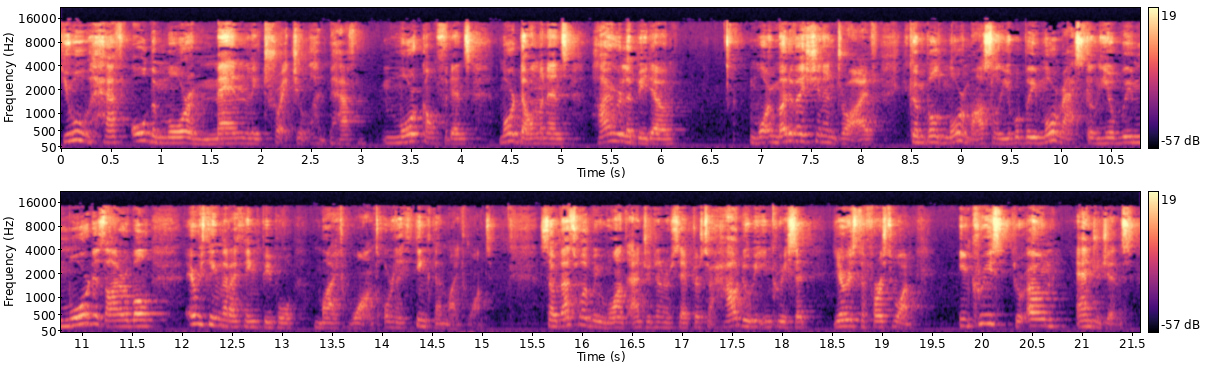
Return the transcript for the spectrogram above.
you will have all the more manly traits you'll have more confidence more dominance higher libido more motivation and drive you can build more muscle you will be more masculine you'll be more desirable everything that i think people might want or they think they might want so that's what we want androgen receptors so how do we increase it here is the first one increase your own androgens.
